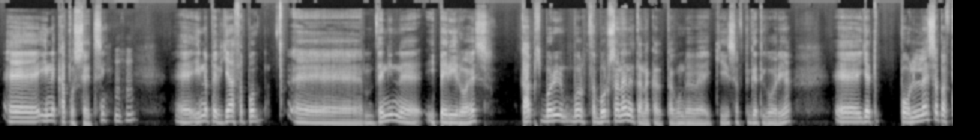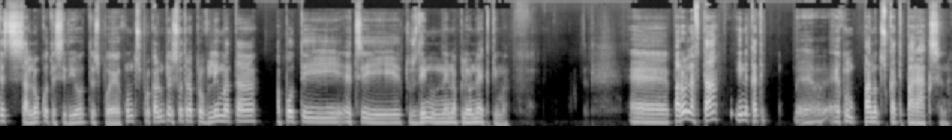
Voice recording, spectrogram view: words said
ε, είναι κάπως Ε, είναι παιδιά, θα πω, ε, δεν είναι υπερήρωες, Κάποιοι μπορεί, θα μπορούσαν άνετα να καταταγούν βέβαια εκεί, σε αυτήν την κατηγορία, ε, γιατί πολλές από αυτές τις αλόκοτες ιδιότητες που έχουν τους προκαλούν περισσότερα προβλήματα από ότι έτσι τους δίνουν ένα πλεονέκτημα. Ε, Παρ' όλα αυτά είναι κάτι, ε, έχουν πάνω τους κάτι παράξενο.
